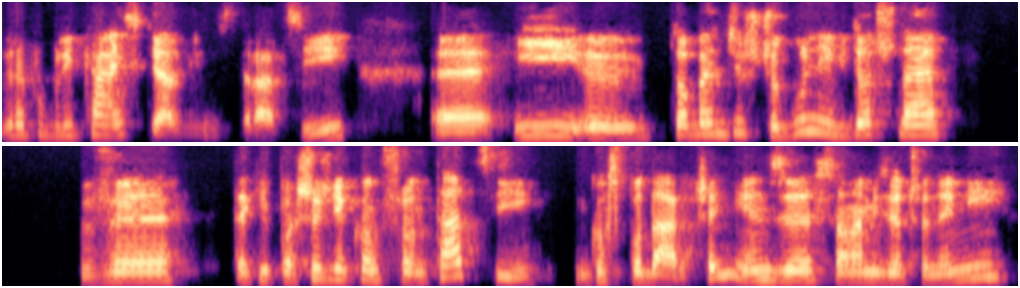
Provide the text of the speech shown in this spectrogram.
republikańskiej administracji e, i e, to będzie szczególnie widoczne w takiej płaszczyźnie konfrontacji gospodarczej między Stanami Zjednoczonymi,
